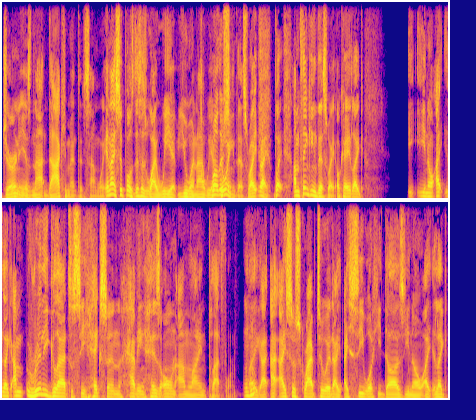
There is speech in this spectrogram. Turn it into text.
journey is not documented some way, and I suppose this is why we, you and I, we Well, are doing this, right? Right. But I'm thinking this way, okay? Like, you know, I like I'm really glad to see Rickson having his own online platform. Mm-hmm. Like I, I, subscribe to it. I, I see what he does. You know, I like,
